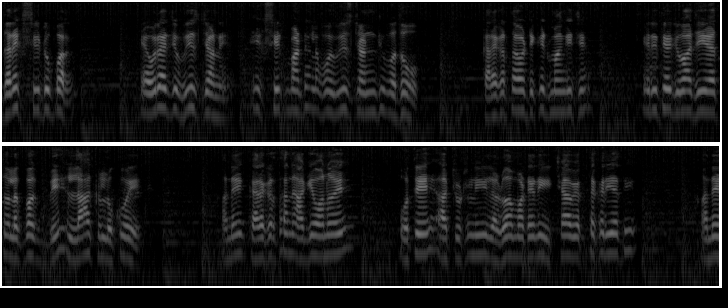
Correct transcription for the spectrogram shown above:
દરેક સીટ ઉપર એવરેજ વીસ જણે, એક સીટ માટે લગભગ વીસ જણથી વધુ કાર્યકર્તાઓએ ટિકિટ માંગી છે. એ રીતે જોવા જઈએ તો લગભગ બે લાખ લોકોએ અને કાર્યકર્તા અને આગેવાનોએ પોતે આ ચૂંટણી લડવા માટેની ઈચ્છા વ્યક્ત કરી હતી અને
